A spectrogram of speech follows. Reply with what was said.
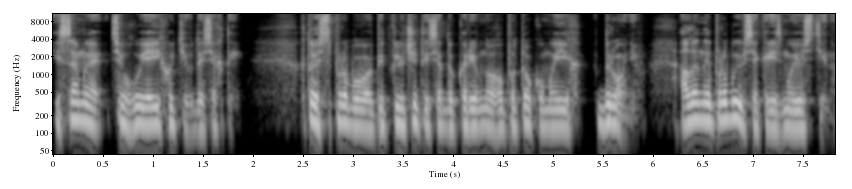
і саме цього я і хотів досягти. Хтось спробував підключитися до керівного потоку моїх дронів, але не пробився крізь мою стіну.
